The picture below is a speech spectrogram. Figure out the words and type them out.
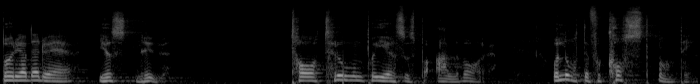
Börja där du är just nu. Ta tron på Jesus på allvar och låt det få kosta någonting.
